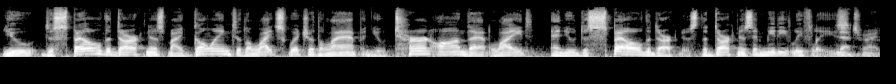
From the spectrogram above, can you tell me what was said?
You dispel the darkness by going to the light switch or the lamp and you turn on that light and you dispel the darkness. The darkness immediately flees. That's right.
